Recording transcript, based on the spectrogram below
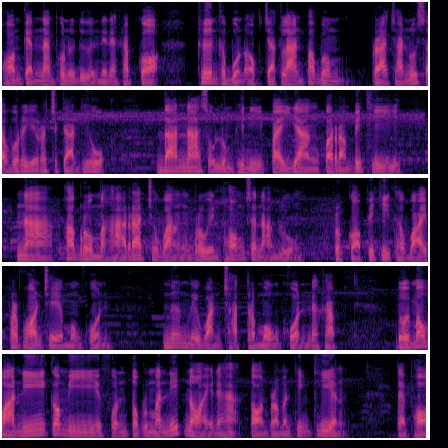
พร้อมแกนนำคนอื่นๆเนี่ยนะครับ ก็เคลื่อนขบวนออกจากลานพระบรมราชานุสาวรีย์รัชกาลที่ 6 ด้านหน้าสวนลุมพินีไปยังประรำพิธี หน้าพระบรมมหาราชวัง บริเวณท้องสนามหลวง ประกอบพิธีถวายพระพรชัยมงคล เนื่องในวันฉัตรมงคลนะครับ โดยเมื่อวานนี้ก็มีฝนตกลงมานิดหน่อยนะฮะตอนประมาณเที่ยงเที่ยงแต่พอ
